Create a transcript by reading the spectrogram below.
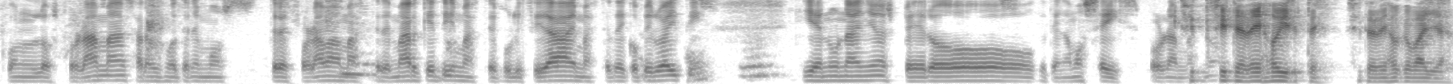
con los programas. Ahora mismo tenemos tres programas, máster de marketing, máster de publicidad y máster de copywriting. Y en un año espero que tengamos seis programas. Si, te dejo irte, si te dejo que vaya.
